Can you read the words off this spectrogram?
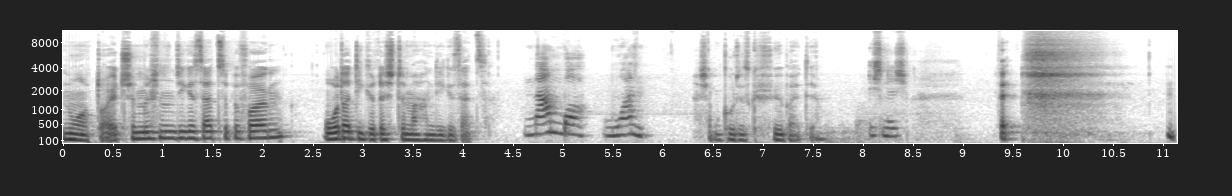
Nur Deutsche müssen die Gesetze befolgen. Oder die Gerichte machen die Gesetze. Number one. Ich habe ein gutes Gefühl bei dir. Ich nicht. We-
